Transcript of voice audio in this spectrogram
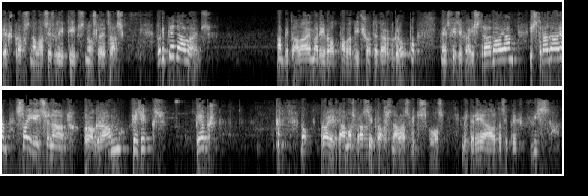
priekšprofesionālās izglītības noslēdzās. Tur ir piedāvājums. Man bija tā laime arī vēl pavadīt šo te darba grupu. Mēs fizikā izstrādājām, izstrādājām saīsinātu programmu fizikas priekš. Nu, projektā mums prasīja profesionālās vidusskolas, bet reāli tas ir priekš visām.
